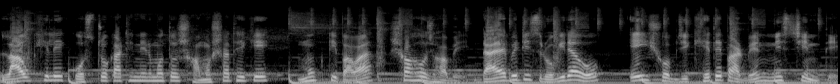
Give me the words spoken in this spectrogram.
লাউ খেলে কোষ্ঠকাঠিন্যের মতো সমস্যা থেকে মুক্তি পাওয়া সহজ হবে। ডায়াবেটিস রোগীরাও এই সবজি খেতে পারবেন নিশ্চিন্তে।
